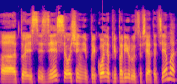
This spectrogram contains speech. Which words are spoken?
А, то есть здесь очень прикольно препарируется вся эта тема,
